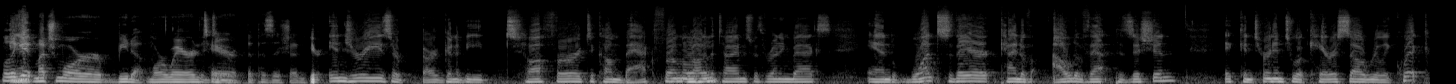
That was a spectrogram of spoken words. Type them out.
Well, they And get much more beat up, more wear and tear at the position. your injuries are, are going to be tougher to come back from a lot of the times with running backs. And once they're kind of out of that position, it can turn into a carousel really quick.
